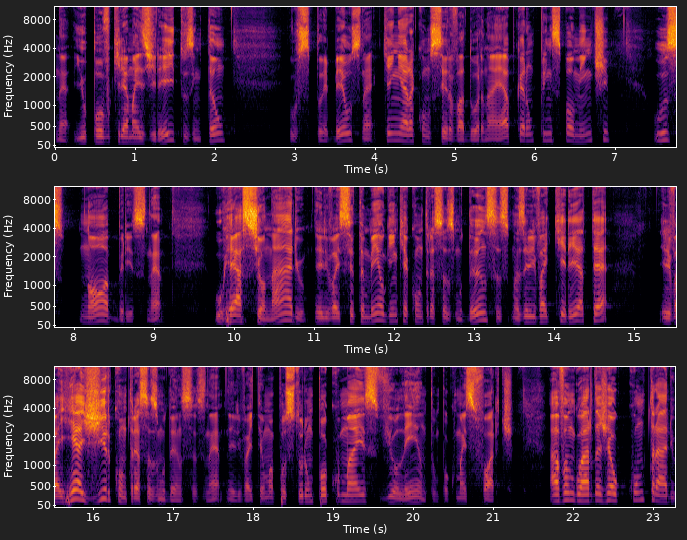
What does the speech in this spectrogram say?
Né? E o povo queria mais direitos, então, os plebeus, né? quem era conservador na época eram principalmente os nobres. Né? O reacionário, ele vai ser também alguém que é contra essas mudanças, mas ele vai querer até ele vai reagir contra essas mudanças, né? Ele vai ter uma postura um pouco mais violenta, um pouco mais forte. A vanguarda já é o contrário.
